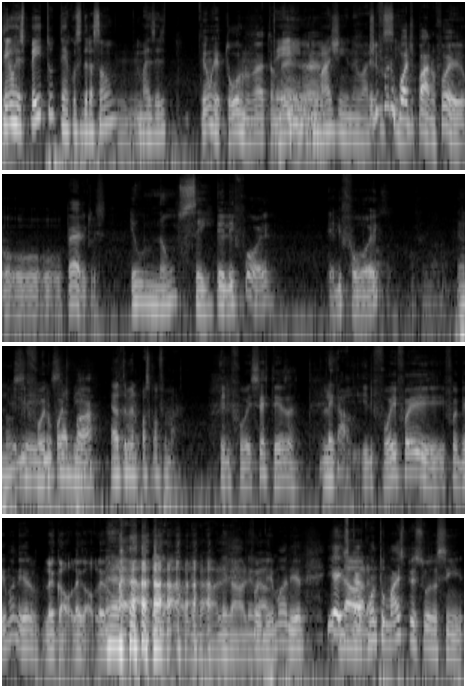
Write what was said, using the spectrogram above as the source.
tem o respeito, tem a consideração, Uhum. mas ele Tem um retorno, né, também, tem, né? imagina, eu acho Ele foi no Pode Par, não foi? O, o, o- o Pericles? Eu não sei. Ele foi. Ele foi. Eu não Ele sei. foi não no Pode. Par. É, eu também não posso confirmar. Ele foi, certeza. Legal. Ele foi e foi, foi bem maneiro. Legal, legal, legal. É, legal, legal, legal, legal. Foi bem maneiro. E é isso, da cara. hora. Quanto mais pessoas, assim,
